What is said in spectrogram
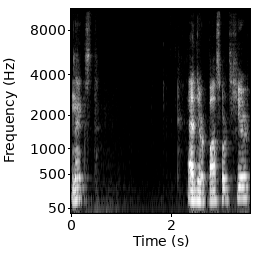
next, add your password here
